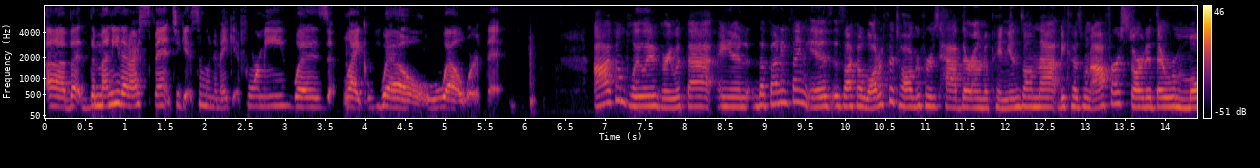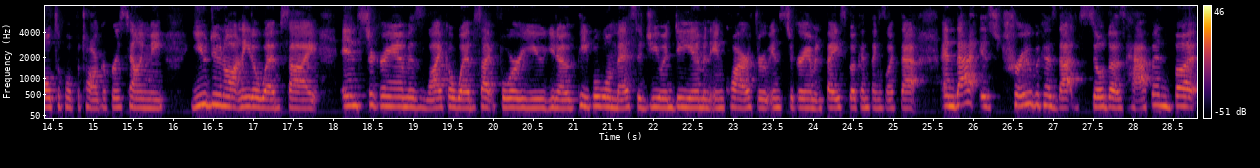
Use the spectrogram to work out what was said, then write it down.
Uh, but the money that I spent to get someone to make it for me was like well, well worth it. I completely agree with that. And the funny thing is, is like a lot of photographers have their own opinions on that because when I first started, there were multiple photographers telling me, you do not need a website. Instagram is like a website for you. You know, people will message you and DM and inquire through Instagram and Facebook and things like that. And that is true because that still does happen. But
